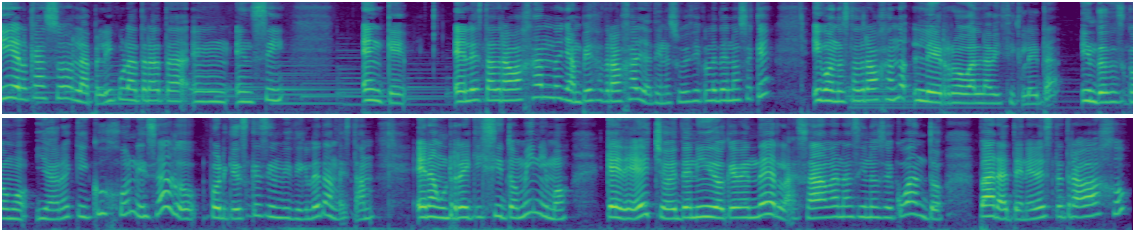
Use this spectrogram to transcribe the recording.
Y el caso, la película trata en, en sí, en que él está trabajando, ya empieza a trabajar, ya tiene su bicicleta y no sé qué, y cuando está trabajando le roban la bicicleta. Y entonces como, ¿y ahora qué cojones hago? Porque es que sin bicicleta me están... Era un requisito mínimo, que de hecho he tenido que vender las sábanas y no sé cuánto para tener este trabajo,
